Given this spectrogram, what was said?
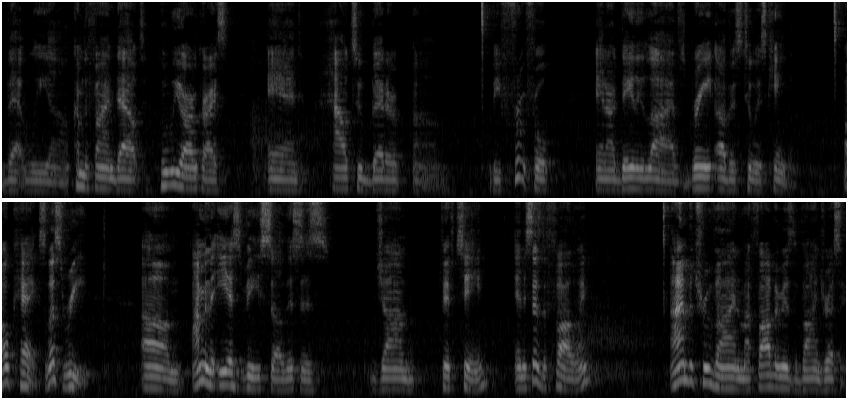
that we uh, come to find out who we are in Christ and how to better um, be fruitful in our daily lives, bringing others to His kingdom. Okay, so let's read. Um, I'm in the ESV, so this is John 15, and it says the following: I am the true vine, and my Father is the vine dresser.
